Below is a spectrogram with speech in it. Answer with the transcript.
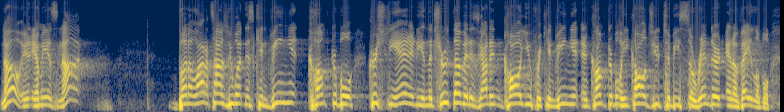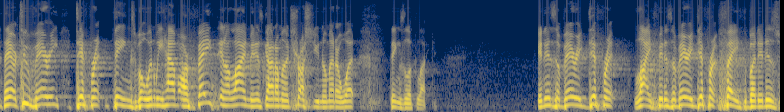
No, I mean, it's not. But a lot of times we want this convenient, comfortable Christianity, and the truth of it is, God didn't call you for convenient and comfortable. He called you to be surrendered and available. They are two very different things. But when we have our faith in alignment, it's God, I'm going to trust you no matter what things look like. It is a very different life. It is a very different faith, but it is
